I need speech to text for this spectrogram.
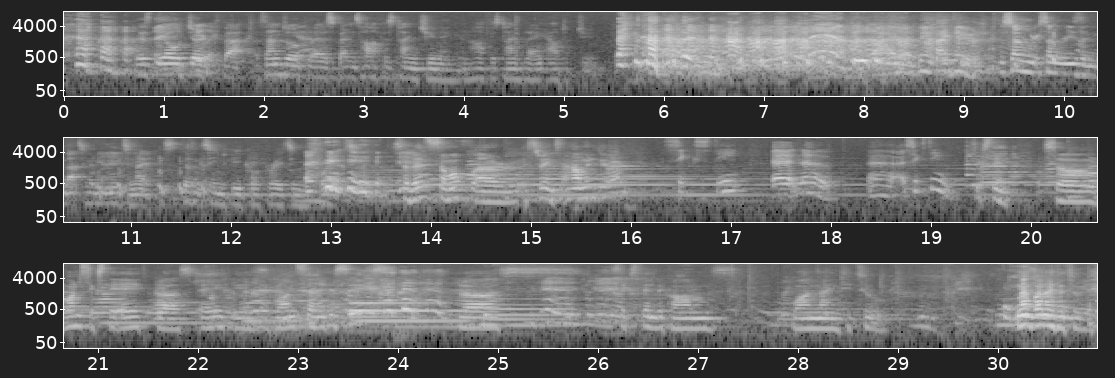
There's the old joke that a Santur player spends half his time tuning and half his time playing out of tune. Thank you. For some, some reason, that's going to be me tonight. It doesn't seem to be cooperating quite. So let's sum up our strings. How many do you have? 16? Uh, no. Uh, 16. 16. So 168 plus 8 is 176 plus 16 becomes 192. なんかないでつぶやい。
